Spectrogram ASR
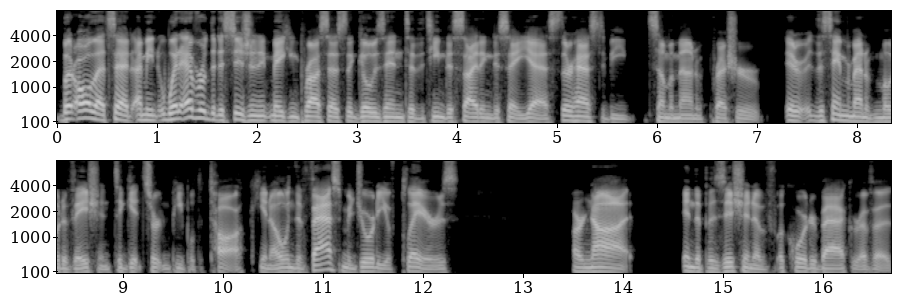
But all that said, I mean, whatever the decision making process that goes into the team deciding to say yes, there has to be some amount of pressure, er, the same amount of motivation to get certain people to talk, you know, and the vast majority of players are not in the position of a quarterback or of a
